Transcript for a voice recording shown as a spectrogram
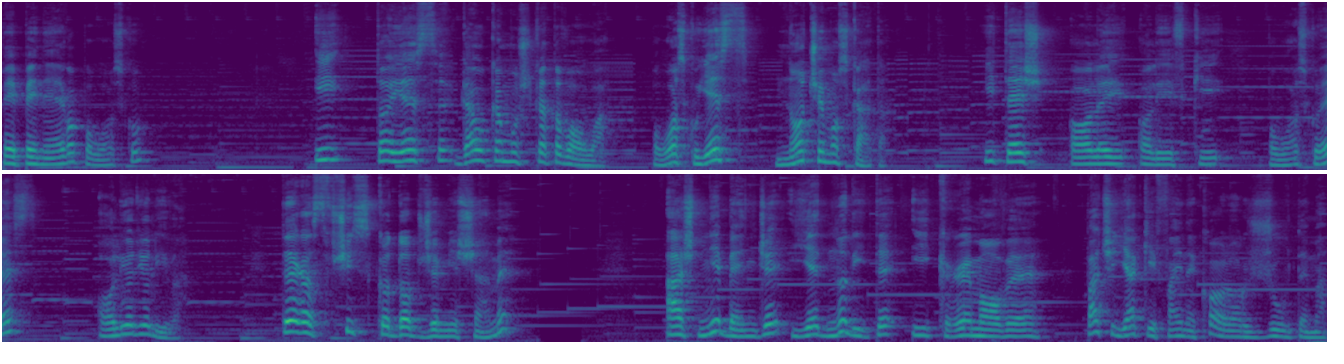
pepe nero po włosku. I to jest gałka muszkatowoła. Po włosku jest noce moscata. I też olej oliwki po włosku jest olio di oliva. Teraz wszystko dobrze mieszamy, aż nie będzie jednolite i kremowe. Patrzcie jaki fajny kolor żółty ma.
